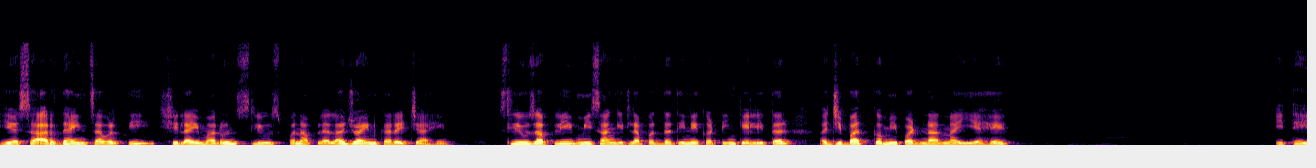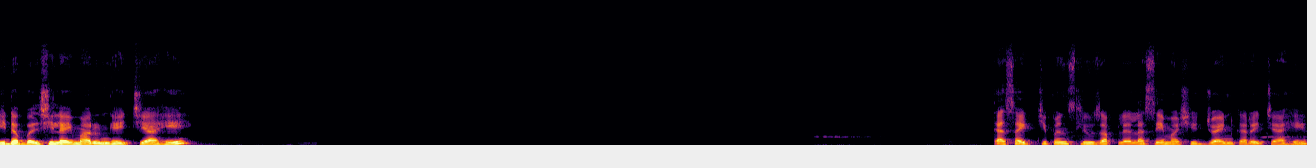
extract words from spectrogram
हे असं अर्ध्या इंचावरती शिलाई मारून स्लीव्ज पण आपल्याला जॉईन करायचे आहे. स्लीव्ज आपली मी सांगितल्या पद्धतीने कटिंग केली तर अजिबात कमी पडणार नाही आहे. इथेही डबल शिलाई मारून घ्यायची आहे. त्या साईडची पण स्लीव्ज आपल्याला सेम अशीच जॉईन करायची आहे.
